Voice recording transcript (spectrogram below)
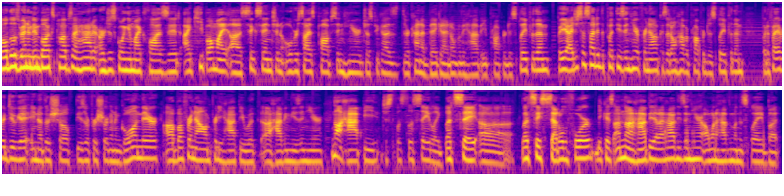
all those random inbox pops I had are just going in my closet. I keep all my uh, 6 inch and oversized pops in here just because they're kind of big and I don't really have a proper display for them. But yeah, I just decided to put these in here for now because I don't have a proper display for them. But if I ever do get another shelf, these are for sure going to go on there. Uh, but for now, I'm pretty happy with uh, having these in here. Not happy, just let's let's say like, let's say, uh, let's say settled for because I'm not happy that I have these in here. I want to have them on display, but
